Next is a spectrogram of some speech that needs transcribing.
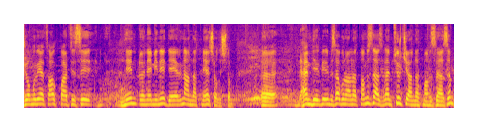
Cumhuriyet Halk Partisi'nin önemini, değerini anlatmaya çalıştım. Ee, hem birbirimize bunu anlatmamız lazım hem Türkiye anlatmamız lazım.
